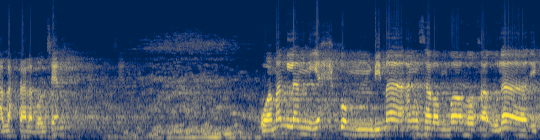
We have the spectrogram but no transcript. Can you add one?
আল্লাহ তাআলা বলছেন ومن لم يحكم بما أنزل الله فأولئك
